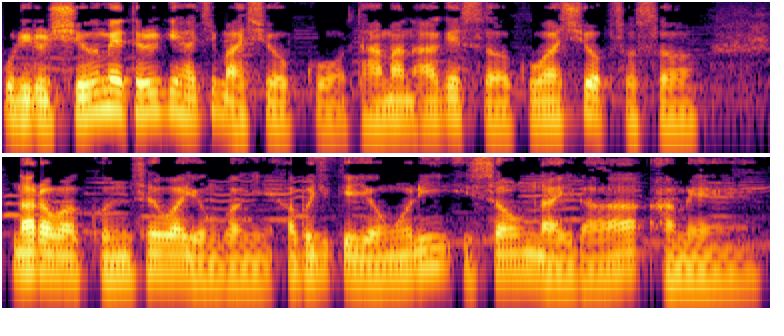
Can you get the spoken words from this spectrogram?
우리를 시험에 들게 하지 마시옵고 다만 악에서 구하시옵소서 나라와 권세와 영광이 아버지께 영원히 있사옵나이다. 아멘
